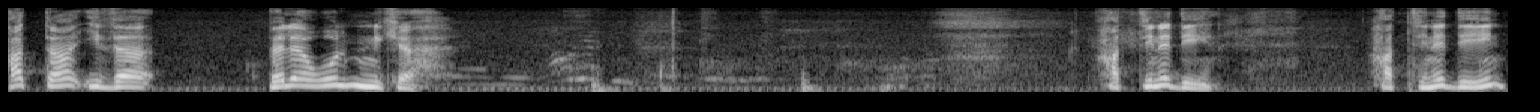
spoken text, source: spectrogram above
Hatta iza belagul nikah. Haddine değin. Haddine değin.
